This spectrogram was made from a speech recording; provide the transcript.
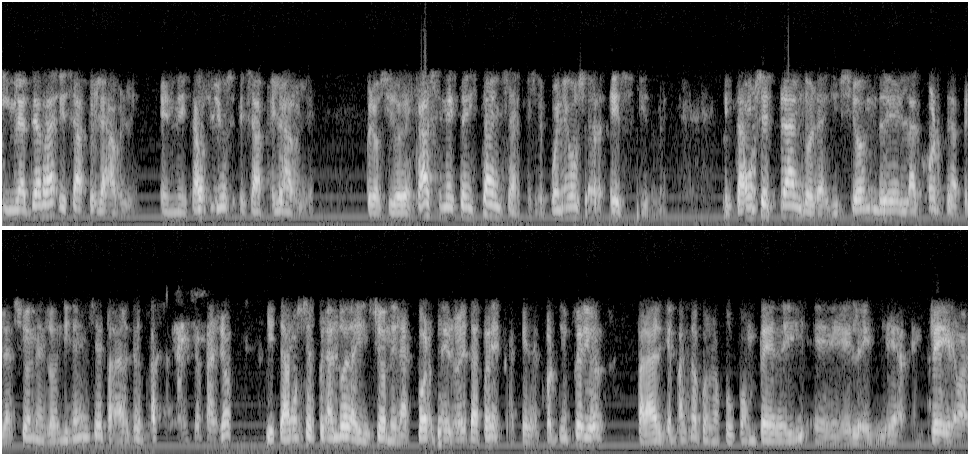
Inglaterra es apelable, en Estados Unidos es apelable, pero si lo dejas en esta instancia que se puede negociar, es firme. Estamos esperando la edición de la Corte de Apelaciones londinense para ver qué pasa con ese fallo y estamos esperando la edición de la Corte de Loreta Presca, que es la Corte Inferior, para ver qué pasa con los cupón PDI eh, de, de Nueva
